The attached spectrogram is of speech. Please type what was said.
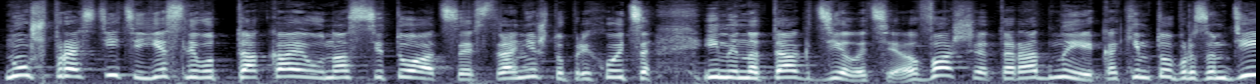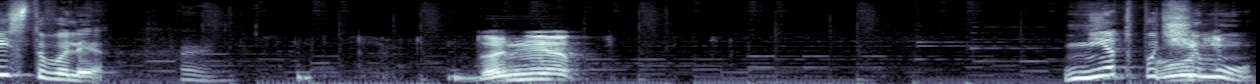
Ну уж простите, если вот такая у нас ситуация в стране, что приходится именно так делать. Ваши это родные каким-то образом действовали? Да нет, Нет, почему?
